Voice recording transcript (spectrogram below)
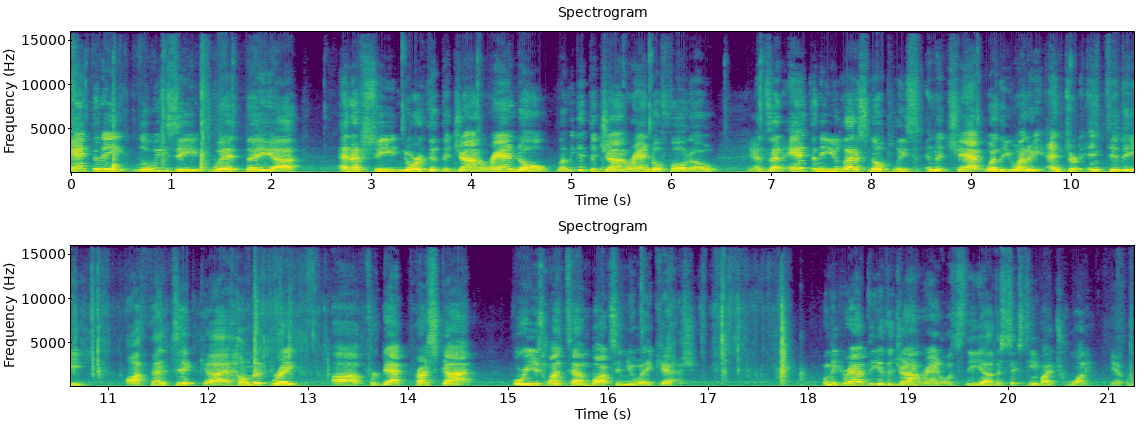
Anthony Luizzi with the uh, NFC North at the John Randle. Let me get the John Randle photo. Yeah. And then Anthony, you let us know please in the chat whether you want to be entered into the authentic uh, helmet break uh, for Dak Prescott or you just want 10 bucks in UA cash. Let me grab the the John Randle. It's the uh, the 16 by 20. Yep.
